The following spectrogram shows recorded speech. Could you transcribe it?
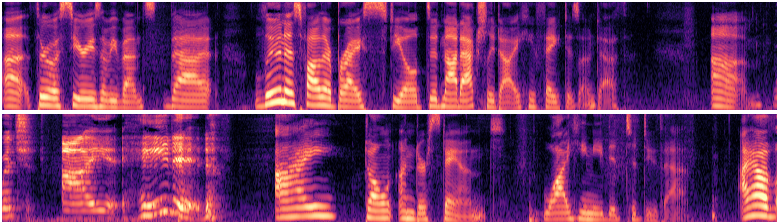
uh, through a series of events, that Luna's father, Bryce Steele, did not actually die. He faked his own death. Um, Which I hated. I don't understand why he needed to do that. I have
